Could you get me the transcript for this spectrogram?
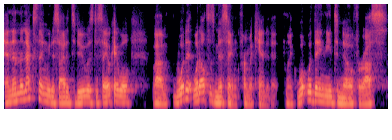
and then the next thing we decided to do was to say, okay, well, um, what what else is missing from a candidate? Like, what would they need to know for us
